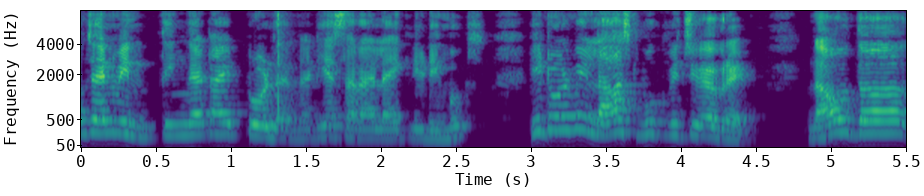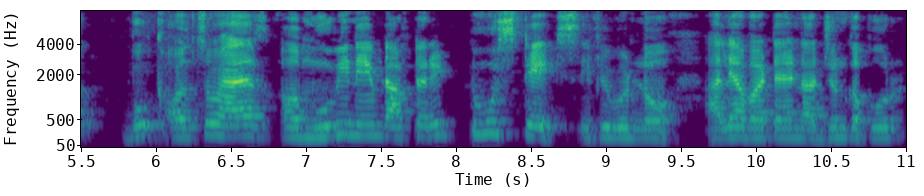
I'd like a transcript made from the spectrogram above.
a genuine thing that I told them that yes, sir, I like reading books. He told me last book which you have read. Now the book also has a movie named after it, Two States. If you would know, Alia Bhatt and Arjun Kapoor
